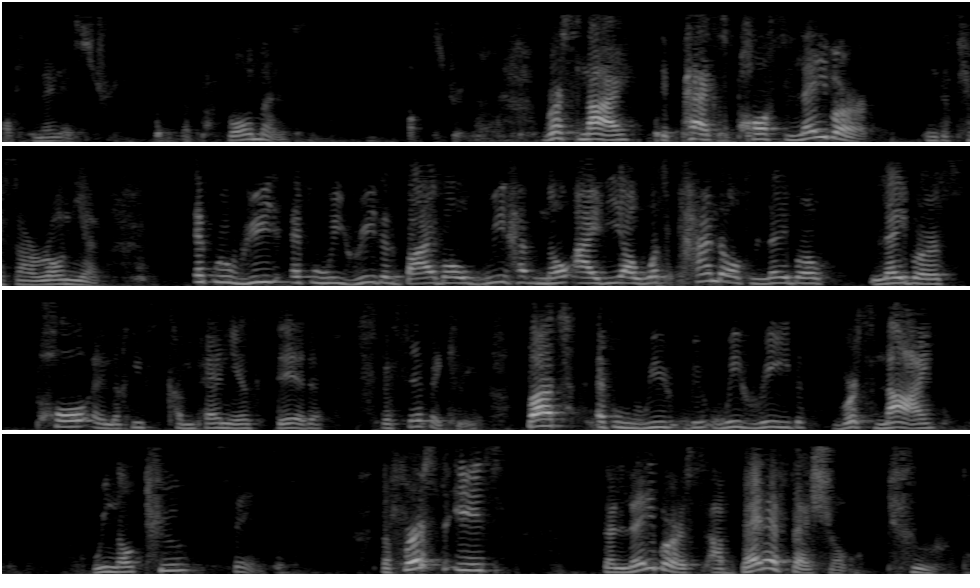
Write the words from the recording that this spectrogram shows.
of ministry. The performance of ministry. Verse 9 depicts Paul's labor in the Thessalonian. If we read if we read the Bible, we have no idea what kind of labor labors Paul and his companions did specifically. But if we we read verse 9, we know two things. The first is the labors are beneficial to the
